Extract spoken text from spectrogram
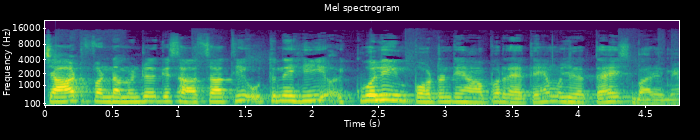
चार्ट फंडामेंटल के साथ साथ ही उतने ही इक्वली इंपॉर्टेंट यहाँ पर रहते हैं, मुझे लगता है इस बारे में।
